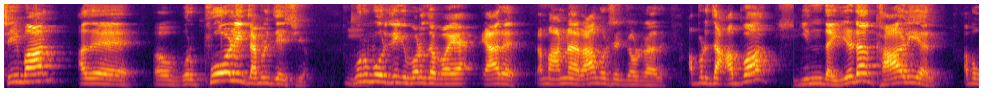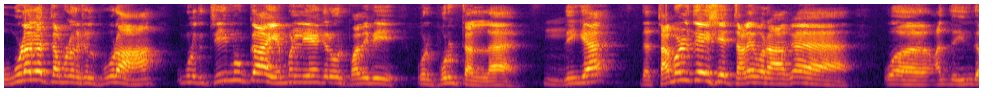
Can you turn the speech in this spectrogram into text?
சீமான் அது ஒரு போலி தமிழ் தேசியம். குருமூர்த்திக்கு பிறந்த பையன் யார்? நம்ம அண்ணன் ராமகிருஷ்ணன் சொல்கிறாரு அப்படி தான் அப்போ இந்த இடம் காலியாக இருக்கு. அப்போ உலக தமிழர்கள் பூரா உங்களுக்கு திமுக எம்எல்ஏங்கிற ஒரு பதவி ஒரு பொருட்டல்ல. நீங்கள் இந்த தமிழ் தேசிய தலைவராக அந்த இந்த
